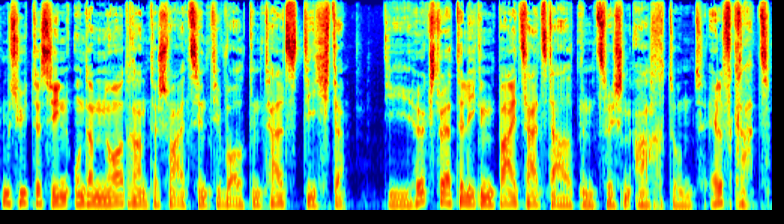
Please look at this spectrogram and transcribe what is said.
Im Südtessin und am Nordrand der Schweiz sind die Wolken teils dichter. Die Höchstwerte liegen beidseits der Alpen zwischen 8 und 11 Grad.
